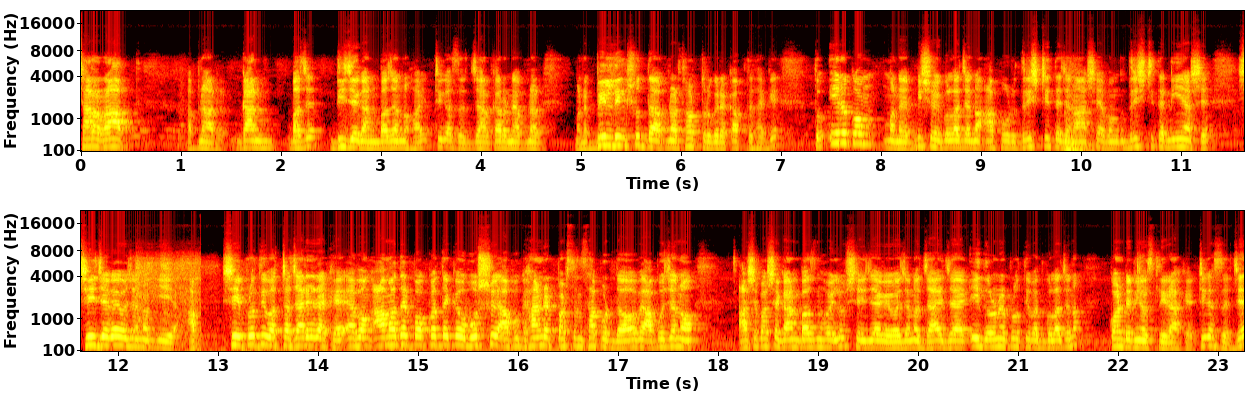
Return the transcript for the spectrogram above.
সারা রাত আপনার গান বাজে ডিজে গান বাজানো হয়, ঠিক আছে? যার কারণে আপনার মানে বিল্ডিং শুদ্ধ আপনার থরথর করে কাঁপতে থাকে। তো এরকম মানে বিষয়গুলো যেন আপুর দৃষ্টিতে যেন আসে এবং দৃষ্টিতে নিয়ে আসে, সেই জায়গায়ও যেন গিয়ে সেই প্রতিবাদটা জারি রাখে এবং আমাদের পক্ষ থেকে অবশ্যই আপুকে হান্ড্রেড পার্সেন্ট সাপোর্ট দেওয়া হবে। আপু যেন আশেপাশে গান বাজনা হইলেও সেই জায়গায় যেন যায় যায়, এই ধরনের প্রতিবাদগুলো যেন কন্টিনিউয়াসলি রাখে, ঠিক আছে? যে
